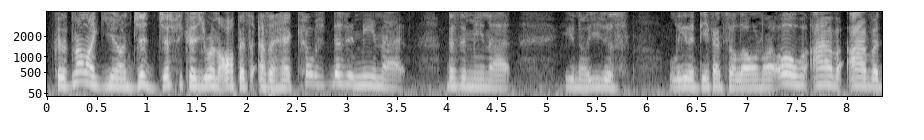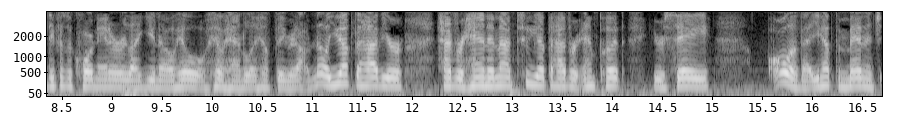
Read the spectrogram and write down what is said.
Because it's not like you know just just because you're in the offense as a head coach doesn't mean that doesn't mean that you know you just leave the defense alone. Like, oh, I have I have a defensive coordinator. Like you know, he'll he'll handle it. He'll figure it out. No, you have to have your have your hand in that too. You have to have your input, your say, all of that. You have to manage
